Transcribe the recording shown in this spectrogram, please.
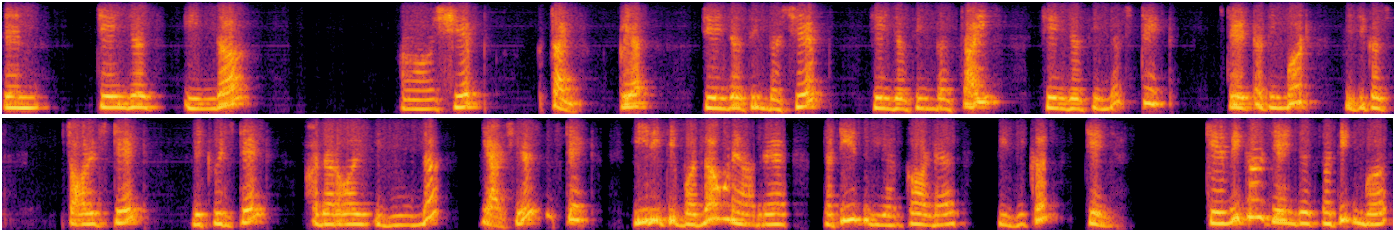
then changes in the uh, shape size. Clear? Changes in the shape, changes in the size, changes in the state. State nothing but physical solid state, liquid state, otherwise it is in the gaseous state. ಈ ರೀತಿ ಬದಲಾವಣೆ ಆದ್ರೆ ದಟ್ ಈಸ್ ವಿ ಆರ್ ಕಾಲ್ಡ್ ಆಸ್ ಫಿಸಿಕಲ್ ಚೇಂಜಸ್ ಕೆಮಿಕಲ್ ಚೇಂಜಸ್ ನಥಿಂಗ್ ಬಟ್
